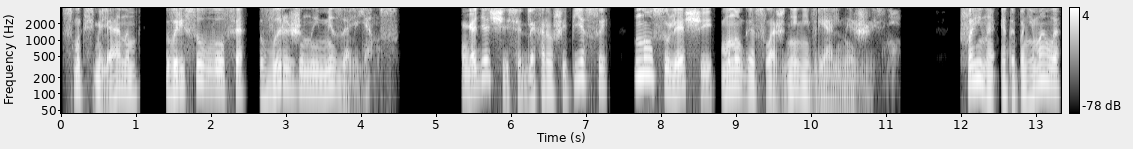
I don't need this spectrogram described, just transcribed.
с Максимилианом вырисовывался выраженный мезальянс. Годящийся для хорошей пьесы, но сулящий много осложнений в реальной жизни. Фаина это понимала,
